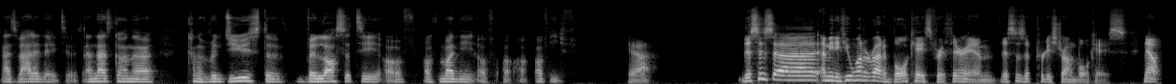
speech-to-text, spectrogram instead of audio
as validators, and that's going to kind of reduce the velocity of of money of of, of ETH. Yeah. This is, uh, I mean, if you want to write a bull case for Ethereum, this is a pretty strong bull case. Now,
